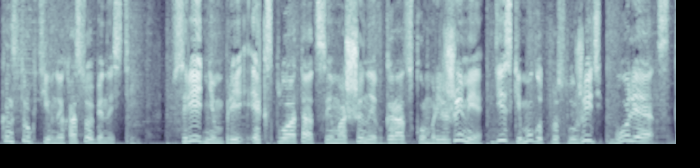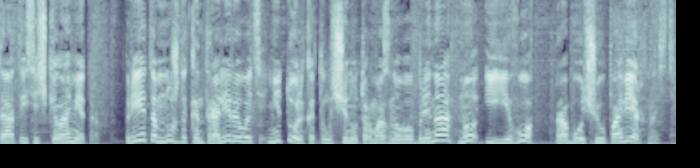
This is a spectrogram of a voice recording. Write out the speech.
конструктивных особенностей. В среднем при эксплуатации машины в городском режиме диски могут прослужить более 100 тысяч километров. При этом нужно контролировать не только толщину тормозного блина, но и его рабочую поверхность.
